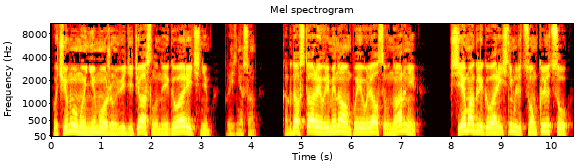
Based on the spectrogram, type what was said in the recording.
почему мы не можем видеть Аслана и говорить с ним? — произнес он. — Когда в старые времена он появлялся в Нарнии, все могли говорить с ним лицом к лицу.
